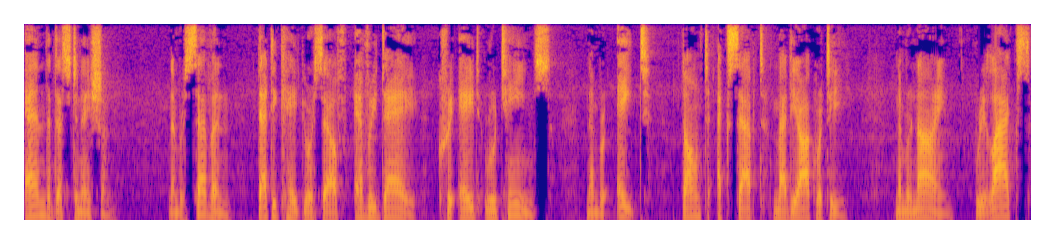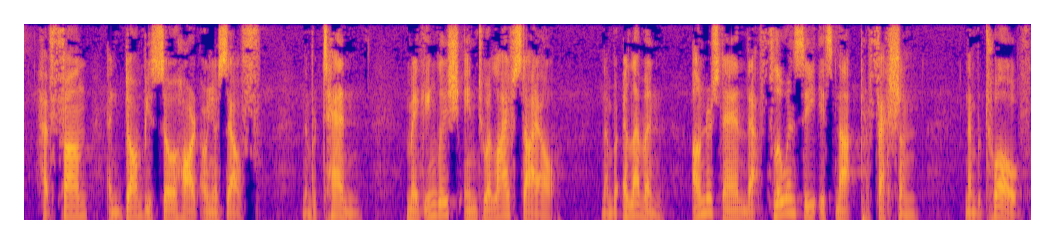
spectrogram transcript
and the destination. Number seven, dedicate yourself every day. Create routines. Number eight, don't accept mediocrity. Number nine, relax, have fun, and don't be so hard on yourself. Number 10, Make English into a lifestyle. Number 11. Understand that fluency is not perfection. Number 12.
